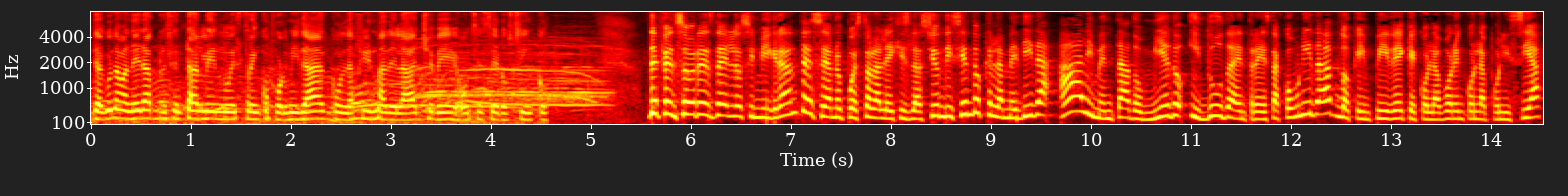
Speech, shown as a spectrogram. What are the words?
de alguna manera presentarle nuestra inconformidad con la firma de la HB 1105. Defensores de los inmigrantes se han opuesto a la legislación diciendo que la medida ha alimentado miedo y duda entre esta comunidad, lo que impide que colaboren con la policía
